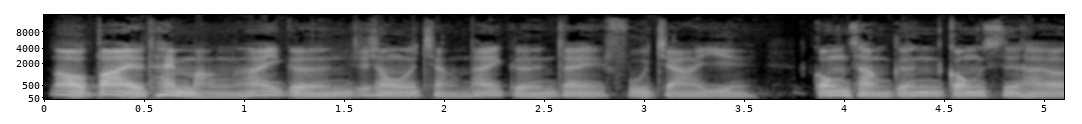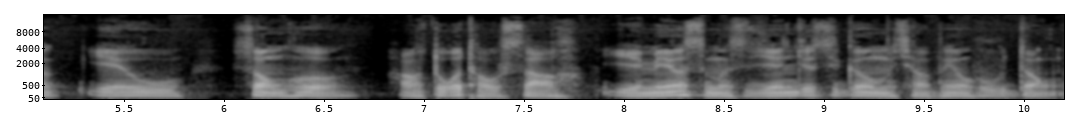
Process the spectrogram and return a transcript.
那我爸也太忙了，他一个人，就像我讲，他一个人在服家业，工厂跟公司还有业务送货。好多头烧，也没有什么时间，就是跟我们小朋友互动了。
